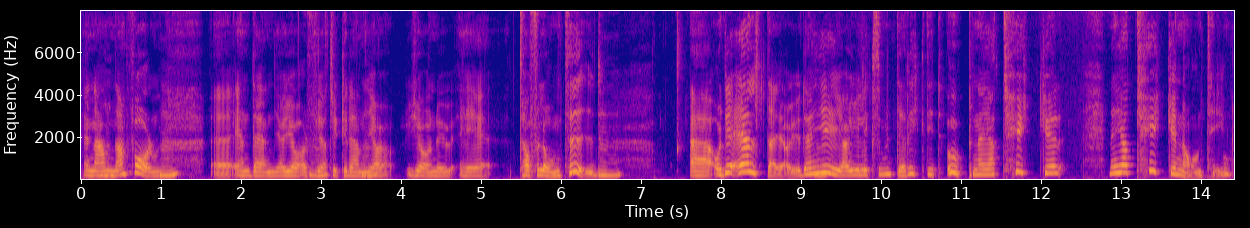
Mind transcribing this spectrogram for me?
en annan form eh, än den jag gör. För jag tycker den jag gör nu är, tar för lång tid. Eh, och det ältar jag ju. Den ger jag ju liksom inte riktigt upp när jag tycker, när jag tycker någonting.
